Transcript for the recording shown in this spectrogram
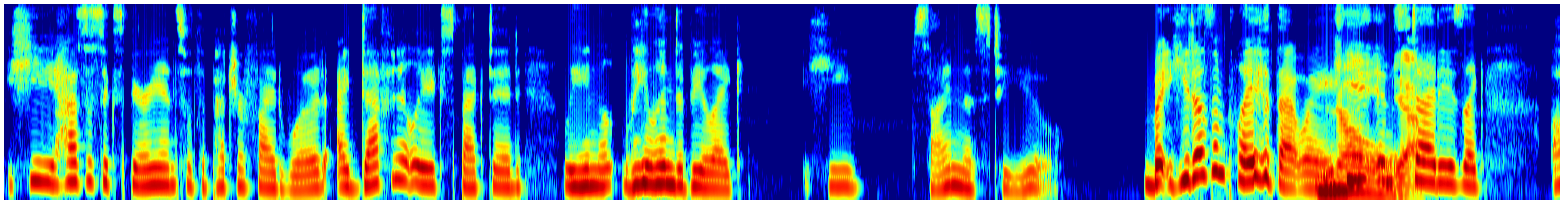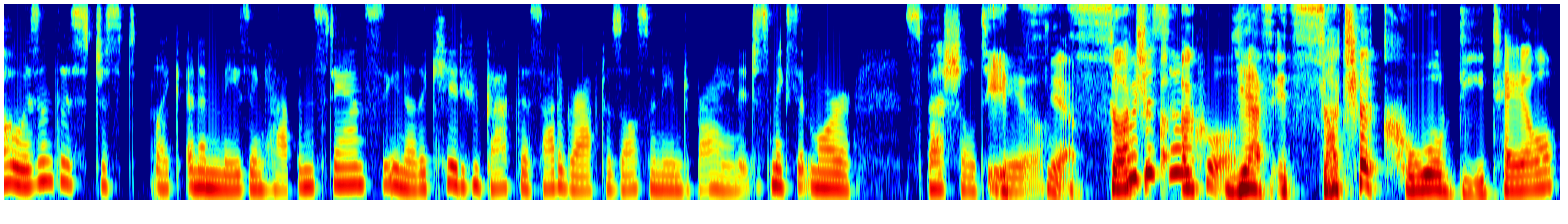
he has this experience with the petrified wood, I definitely expected Le- Leland to be like, he signed this to you. But he doesn't play it that way. No. He, instead, he's like, oh, isn't this just like an amazing happenstance? You know, the kid who got this autographed was also named Brian. It just makes it more special to you. Yeah. such Which is so a- cool. Yes, it's such a cool detail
